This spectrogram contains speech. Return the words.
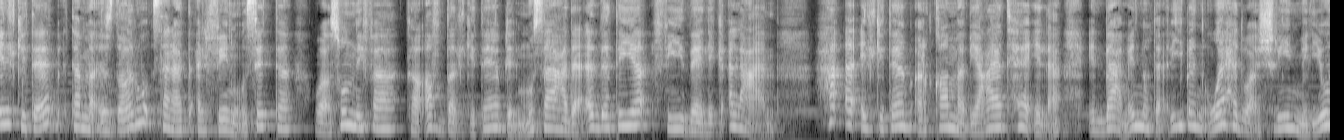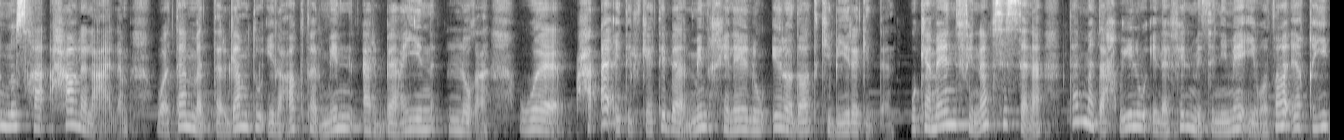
الكتاب تم إصداره سنة 2006 وصنف كأفضل كتاب للمساعدة الذاتية في ذلك العام. حقق الكتاب أرقام مبيعات هائلة. اتباع منه تقريبا 21 مليون نسخة حول العالم وتمت ترجمته إلى أكثر من 40 لغة وحققت الكاتبة من خلاله إيرادات كبيرة جدا. وكمان في نفس السنة تم تحويله إلى فيلم سينمائي وثائقي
